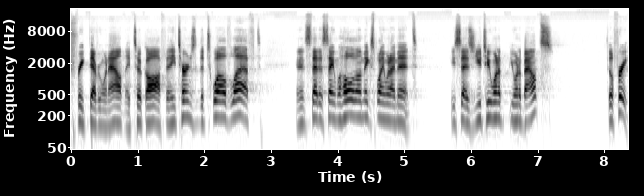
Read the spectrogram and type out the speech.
Freaked everyone out, and they took off. And he turns to the twelve left, and instead of saying, "Well, hold on, let me explain what I meant," he says, "You two want to you want to bounce? Feel free."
